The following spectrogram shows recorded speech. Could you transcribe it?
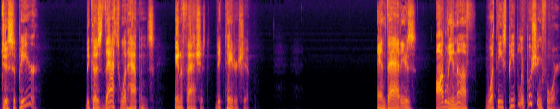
disappear. Because that's what happens in a fascist dictatorship. And that is, oddly enough, what these people are pushing for.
